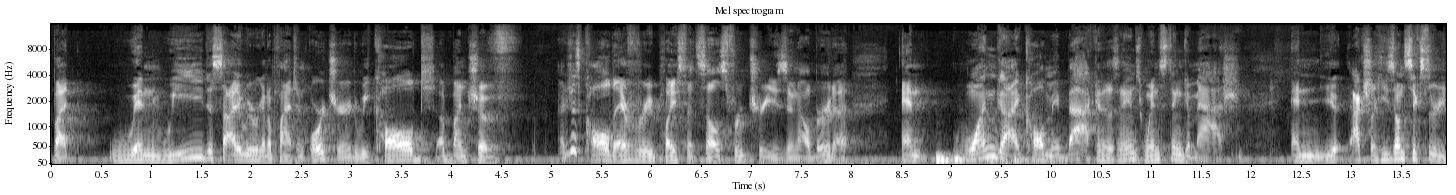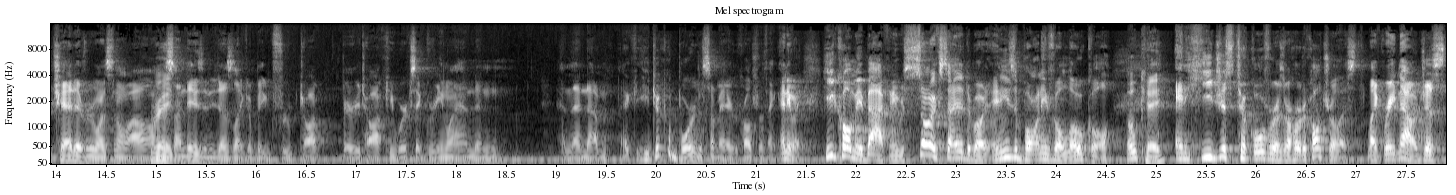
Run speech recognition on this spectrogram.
But when we decided we were going to plant an orchard, we called a bunch of, I just called every place that sells fruit trees in Alberta. And one guy called me back, and his name's Winston Gamash. And you, actually, he's on 630 Ched every once in a while on Right. Sundays, and he does like a big fruit talk, berry talk. He works at Greenland, and and then um, he took a board to some agricultural thing. Anyway, he called me back, and he was so excited about it. And he's a Bonnyville local. Okay. And he just took over as our horticulturalist. Like right now, just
